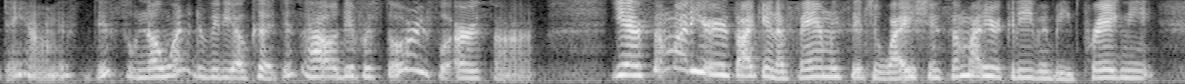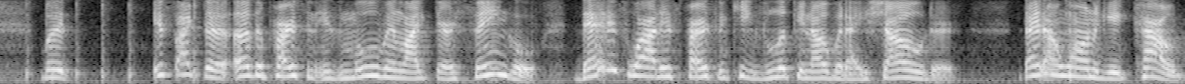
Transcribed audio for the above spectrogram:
damn. It's this no wonder the video cut. This is a whole different story for Earth sign. Yeah, somebody here is like in a family situation. Somebody here could even be pregnant. But it's like the other person is moving like they're single. That is why this person keeps looking over their shoulder. They don't want to get caught.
